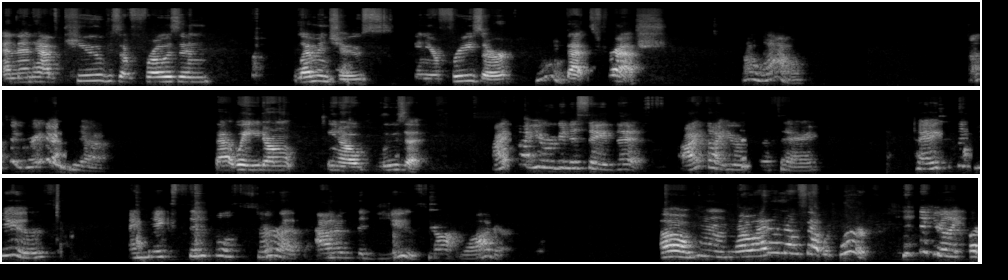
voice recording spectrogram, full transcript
and then have cubes of frozen lemon juice in your freezer Hmm. that's fresh. Oh wow. That's a great idea. That way you don't, you know, lose it. I thought you were going to say this. I thought you were going to say, take the juice and make simple syrup out of the juice, not water. Oh, hmm, no, I don't know if that would work. You're like, But-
